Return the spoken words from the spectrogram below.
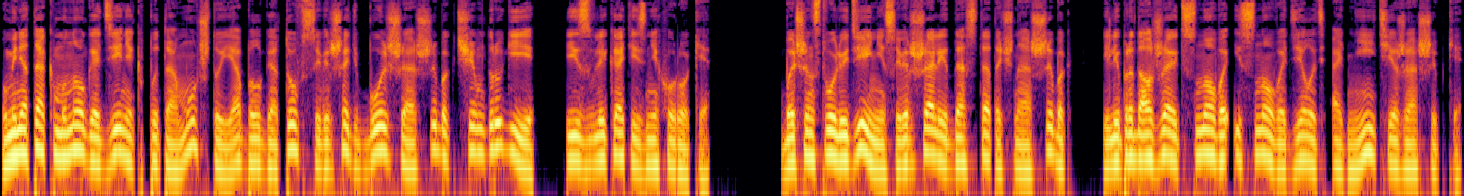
У меня так много денег потому, что я был готов совершать больше ошибок, чем другие, и извлекать из них уроки. Большинство людей не совершали достаточно ошибок или продолжают снова и снова делать одни и те же ошибки.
